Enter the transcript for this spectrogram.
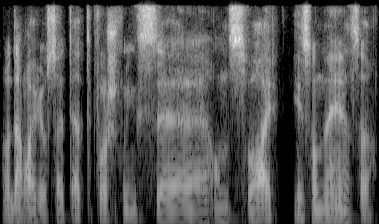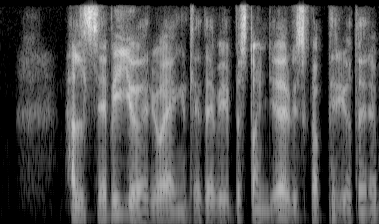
Og de har jo også et etterforskningsansvar i sånne hendelser. Helse vi gjør jo egentlig det vi bestandig gjør. Vi skal prioritere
